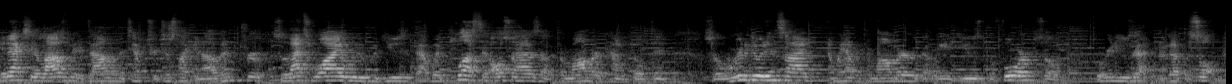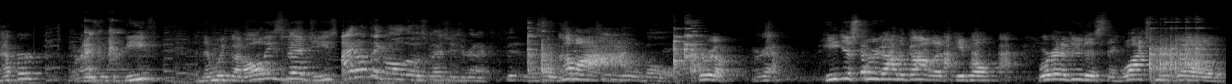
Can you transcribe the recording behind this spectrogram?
It actually allows me to dial in the temperature just like an oven. True. So that's why we would use it that way. Plus, it also has a thermometer kind of built in. So we're gonna do it inside, and we have a thermometer that we had used before. So we're gonna use that. We got the salt and pepper goes with the beef, and then we've got all these veggies. I don't think all those veggies are gonna fit in this Oh, little come on. little bowl. Here we go. Okay. He just threw down the gauntlet, people. We're gonna do this thing. Watch me go.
